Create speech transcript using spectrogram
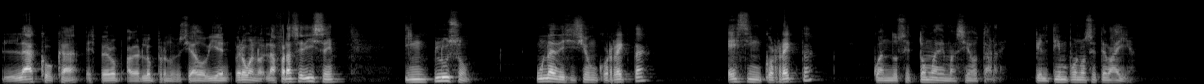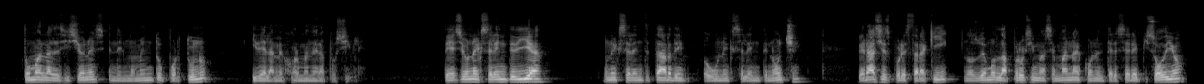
Lacoca, espero haberlo pronunciado bien. Pero bueno, la frase dice, incluso una decisión correcta es incorrecta cuando se toma demasiado tarde. Que el tiempo no se te vaya. Toma las decisiones en el momento oportuno y de la mejor manera posible. Te deseo un excelente día, una excelente tarde o una excelente noche. Gracias por estar aquí. Nos vemos la próxima semana con el tercer episodio.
